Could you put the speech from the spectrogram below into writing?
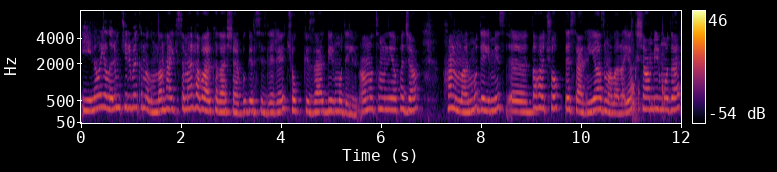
İğne Oyalarım Kerime kanalımdan herkese merhaba arkadaşlar. Bugün sizlere çok güzel bir modelin anlatımını yapacağım. Hanımlar modelimiz e, daha çok desenli yazmalara yakışan bir model.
